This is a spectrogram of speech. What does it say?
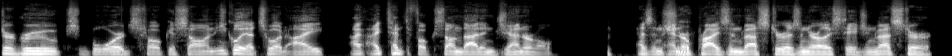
groups, boards focus on. Equally, that's what I, I, I tend to focus on that in general as an sure. enterprise investor, as an early stage investor.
